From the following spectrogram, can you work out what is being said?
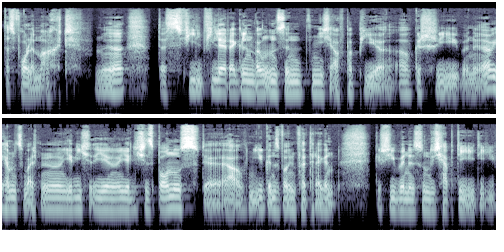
das volle Macht. Ja. Das viel, viele Regeln bei uns sind nicht auf Papier aufgeschrieben. Ja. Wir haben zum Beispiel ein jährliches Bonus, der auch nirgendwo in Verträgen geschrieben ist. Und ich habe die, die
